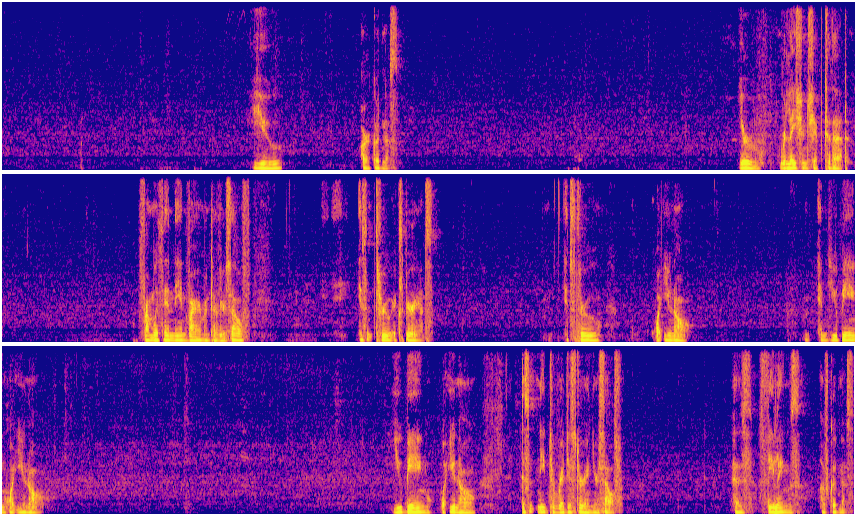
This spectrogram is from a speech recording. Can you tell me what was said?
You are goodness. Your relationship to that from within the environment of yourself isn't through experience. It's through what you know. And you being what you know. You being what you know doesn't need to register in yourself as feelings of goodness.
